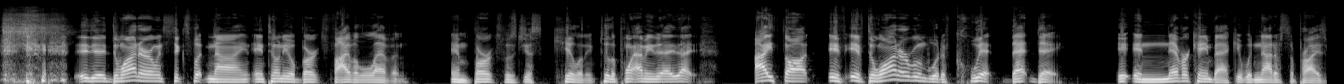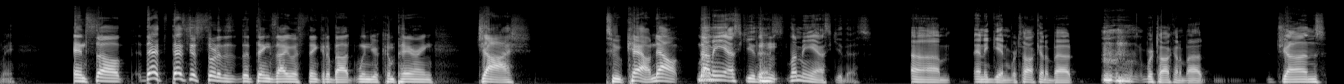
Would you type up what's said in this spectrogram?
Duane Erwin, six foot nine. Antonio Burks, 5'11". And Burks was just killing him to the point. I mean, I, I thought if, if Duane Erwin would have quit that day it, and never came back, it would not have surprised me. And so that's that's just sort of the, the things I was thinking about when you're comparing Josh to Cal. Now, now let me ask you this. Mm -hmm. Let me ask you this. Um, and again, we're talking about we're talking about John's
